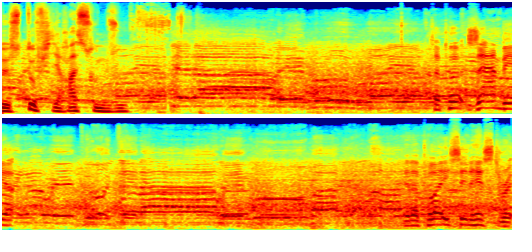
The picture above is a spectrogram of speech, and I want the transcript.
de Stofi Rasunzu. in a place in history.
